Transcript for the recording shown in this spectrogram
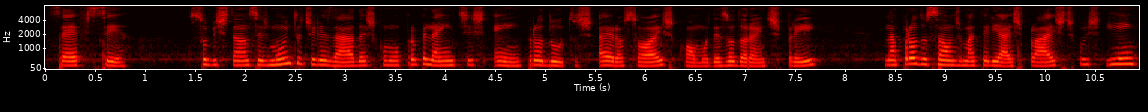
CFC, substâncias muito utilizadas como propelentes em produtos aerossóis, como desodorante spray, na produção de materiais plásticos e em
